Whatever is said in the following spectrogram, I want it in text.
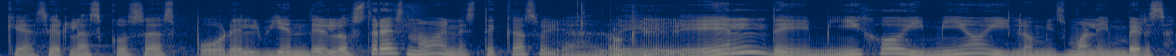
que hacer las cosas por el bien de los tres, ¿no? En este caso ya de él, de mi hijo y mío y lo mismo a la inversa.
